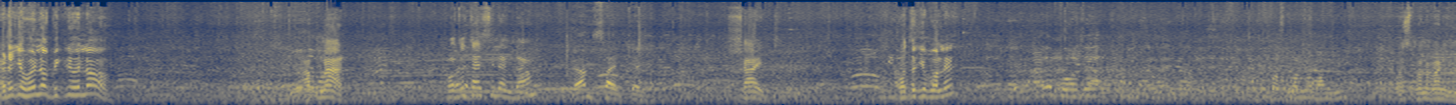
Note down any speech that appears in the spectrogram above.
এটা কি হইল? বিক্রি হইল? আপনার? কত চাইছিলেন দাম? দাম ষাট চাই। ষাট। কত কি বলে? পঁচপান্ন ভাঙ্গি পঁচপান্ন ভাঙ্গি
